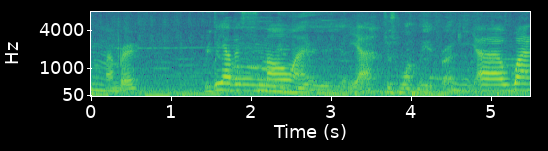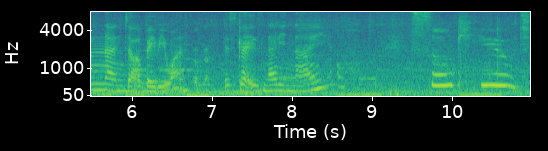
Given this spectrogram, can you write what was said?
You remember? We have a small one. Yeah, yeah, yeah. Yeah. Just one leaf, right? Uh, one and a baby one. Okay. This guy is 99. Oh, so cute.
